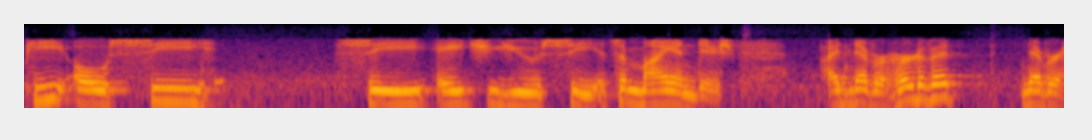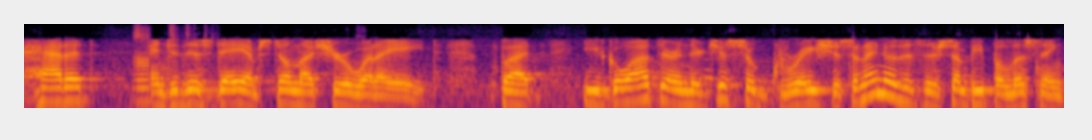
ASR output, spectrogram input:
P O C C H U C. It's a Mayan dish. I'd never heard of it, never had it, and to this day I'm still not sure what I ate. But you go out there and they're just so gracious. And I know that there's some people listening,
